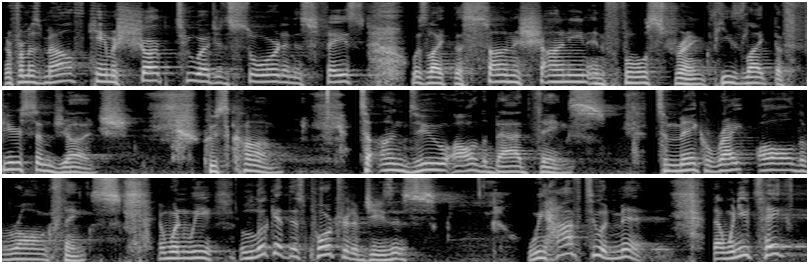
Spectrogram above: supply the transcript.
and from his mouth came a sharp two edged sword, and his face was like the sun shining in full strength. He's like the fearsome judge who's come to undo all the bad things to make right all the wrong things. And when we look at this portrait of Jesus, we have to admit that when you take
